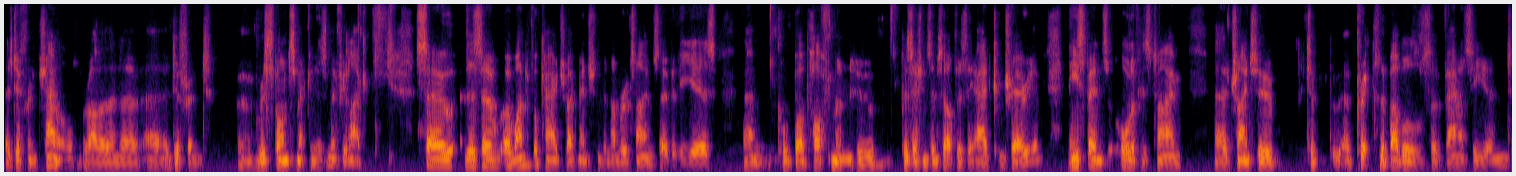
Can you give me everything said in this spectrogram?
a different channel rather than a, a different response mechanism, if you like. So there's a, a, wonderful character I've mentioned a number of times over the years um, called Bob Hoffman, who positions himself as the ad contrarian. And he spends all of his time uh, trying to to uh, prick the bubbles of vanity and,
